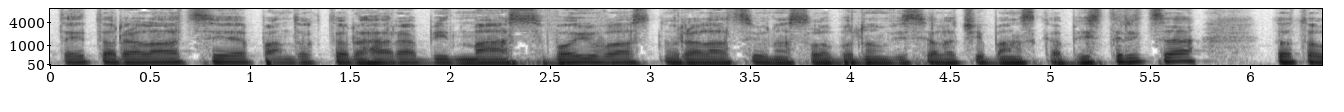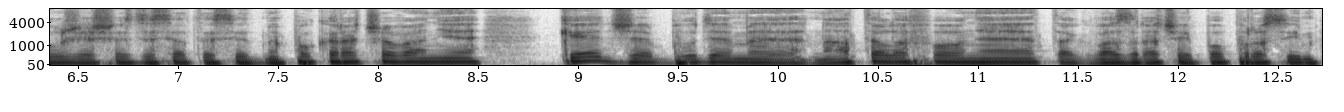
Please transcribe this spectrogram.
tejto relácie. Pán doktor Harabin má svoju vlastnú reláciu na Slobodnom vysielači Banska Bystrica. Toto už je 67. pokračovanie. Keďže budeme na telefóne, tak vás radšej poprosím,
